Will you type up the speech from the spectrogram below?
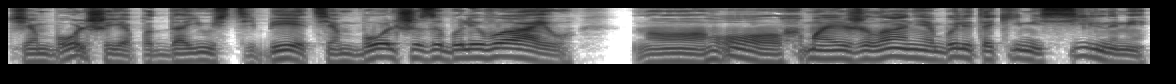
Чем больше я поддаюсь тебе, тем больше заболеваю. Но, ох, мои желания были такими сильными.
